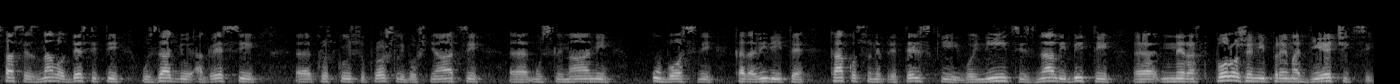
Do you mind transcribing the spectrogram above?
šta se znalo desiti u zadnjoj agresiji e, kroz koju su prošli bošnjaci, e, muslimani u Bosni, kada vidite kako su neprijateljski vojnici znali biti neraspoloženi prema dječici.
